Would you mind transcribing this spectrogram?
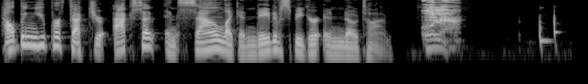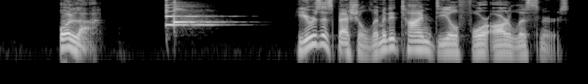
helping you perfect your accent and sound like a native speaker in no time. Hola. Hola. Here's a special limited time deal for our listeners.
